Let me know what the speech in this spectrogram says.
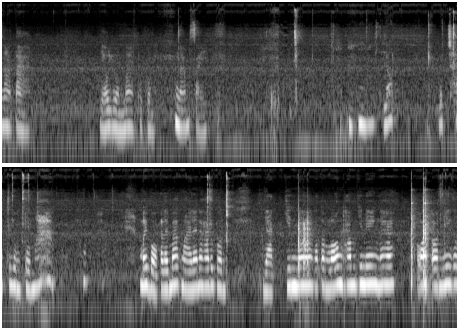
หน้าตาเย้ายวนมากทุกคน น้ำใสรสรสชาติจะลงตัวมาก ไม่บอกอะไรมากมายแล้วนะคะ ทุกคนอยากกินนะก็ต้องลองทำกินเองนะคะ เพราะว่าตอนนี้ก็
